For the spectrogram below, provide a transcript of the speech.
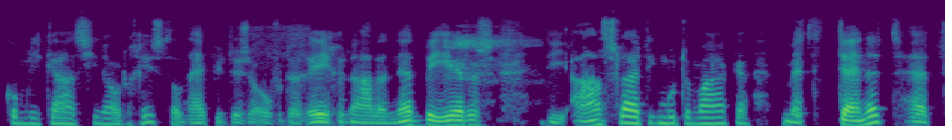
communicatie nodig is. Dan heb je dus over de regionale netbeheerders die aansluiting moeten maken met Tenet, het,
